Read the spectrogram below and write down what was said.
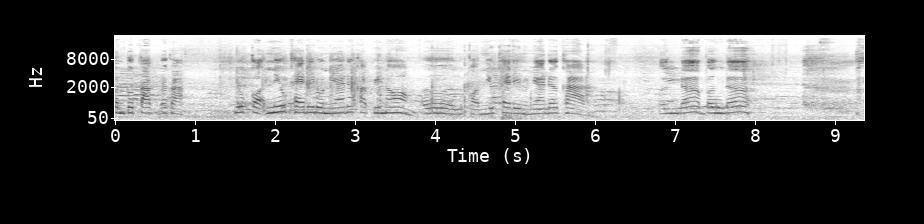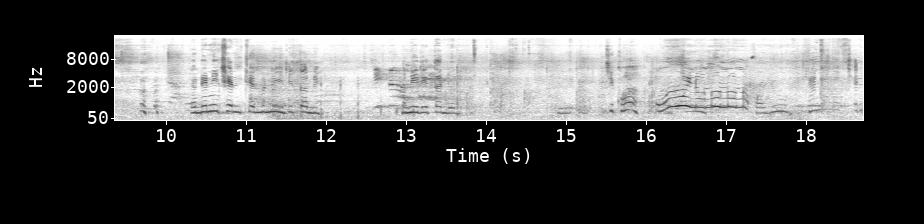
ตันตุตัดเด้อค่ะอยู่เกาะนิ้วแคดิโดเนียเด้อค่ะพี่น้อง เอออยู่เกาะนิ้วแคดิโดเนียเด้อค่ะ เบิงเด้อเบิงเด้อเดี๋ยวนี้เชนเชนมันนี่ที่ต้นนี่มันนี่ที่ต้นอยู่ ชิคว่าโอ้ยนู่นนู่นนู่นนู่น For you, เดี๋ยวนี้นี่เชน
